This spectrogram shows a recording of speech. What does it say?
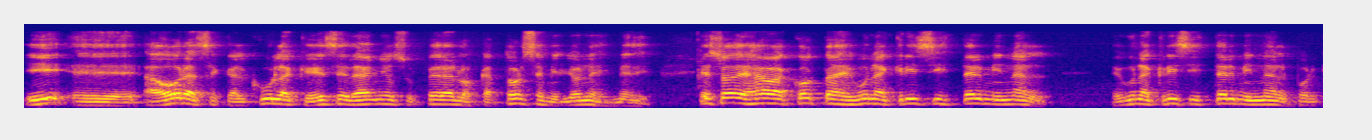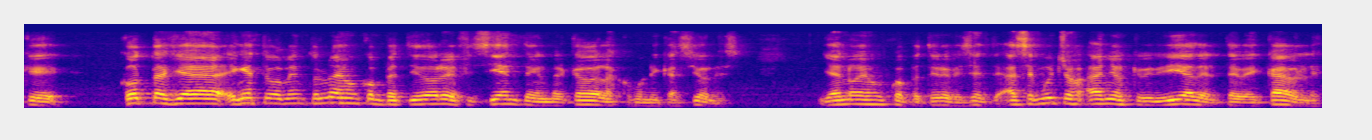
y eh, ahora se calcula que ese daño supera los 14 millones y medio. Eso ha dejado a Cotas en una crisis terminal, en una crisis terminal, porque Cotas ya en este momento no es un competidor eficiente en el mercado de las comunicaciones, ya no es un competidor eficiente. Hace muchos años que vivía del TV Cable,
